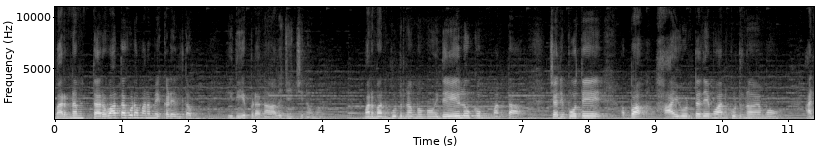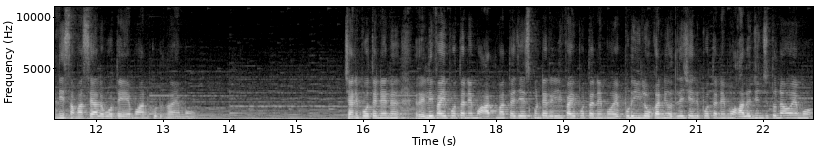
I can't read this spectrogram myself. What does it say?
మరణం తర్వాత కూడా మనం ఎక్కడ వెళ్తాం ఇది ఎప్పుడన్నా ఆలోచించినామా? మనం అనుకుంటున్నామేమో ఇదే లోకం అంతా. చనిపోతే అబ్బా హాయిగా ఉంటుందేమో అనుకుంటున్నామేమో అన్ని సమస్యలు పోతాయేమో అనుకుంటున్నామేమో చనిపోతే నేను రిలీఫ్ అయిపోతానేమో ఆత్మహత్య చేసుకుంటే రిలీఫ్ అయిపోతానేమో ఎప్పుడు ఈ లోకాన్ని వదిలేసి వెళ్ళిపోతానేమో ఆలోచించుతున్నావేమో?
